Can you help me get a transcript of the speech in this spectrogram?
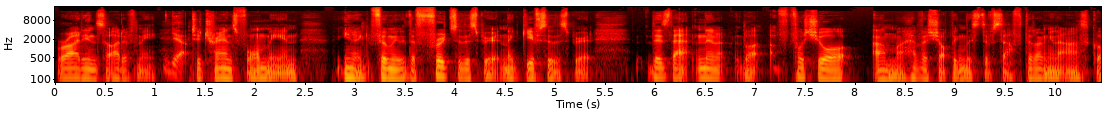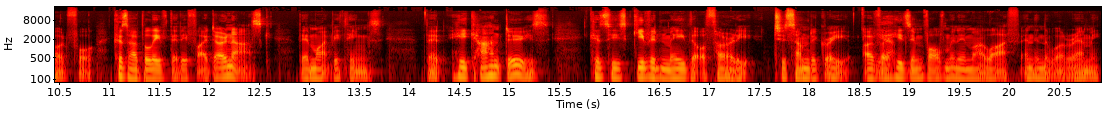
right inside of me Yeah. to transform me and you know fill me with the fruits of the Spirit and the gifts of the Spirit. There's that, and then like, for sure, um, I have a shopping list of stuff that I'm going to ask God for because I believe that if I don't ask, there might be things that He can't do because He's given me the authority to some degree over Yeah. His involvement in my life and in the world around me.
